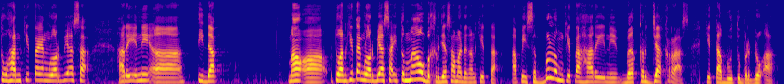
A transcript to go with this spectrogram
Tuhan kita yang luar biasa hari ini uh, tidak mau uh, Tuhan kita yang luar biasa itu mau bekerja sama dengan kita. Tapi sebelum kita hari ini bekerja keras, kita butuh berdoa.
